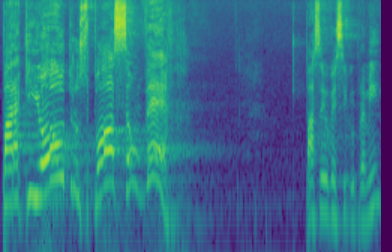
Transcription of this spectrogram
Para que outros possam ver. Passa aí o versículo para mim.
